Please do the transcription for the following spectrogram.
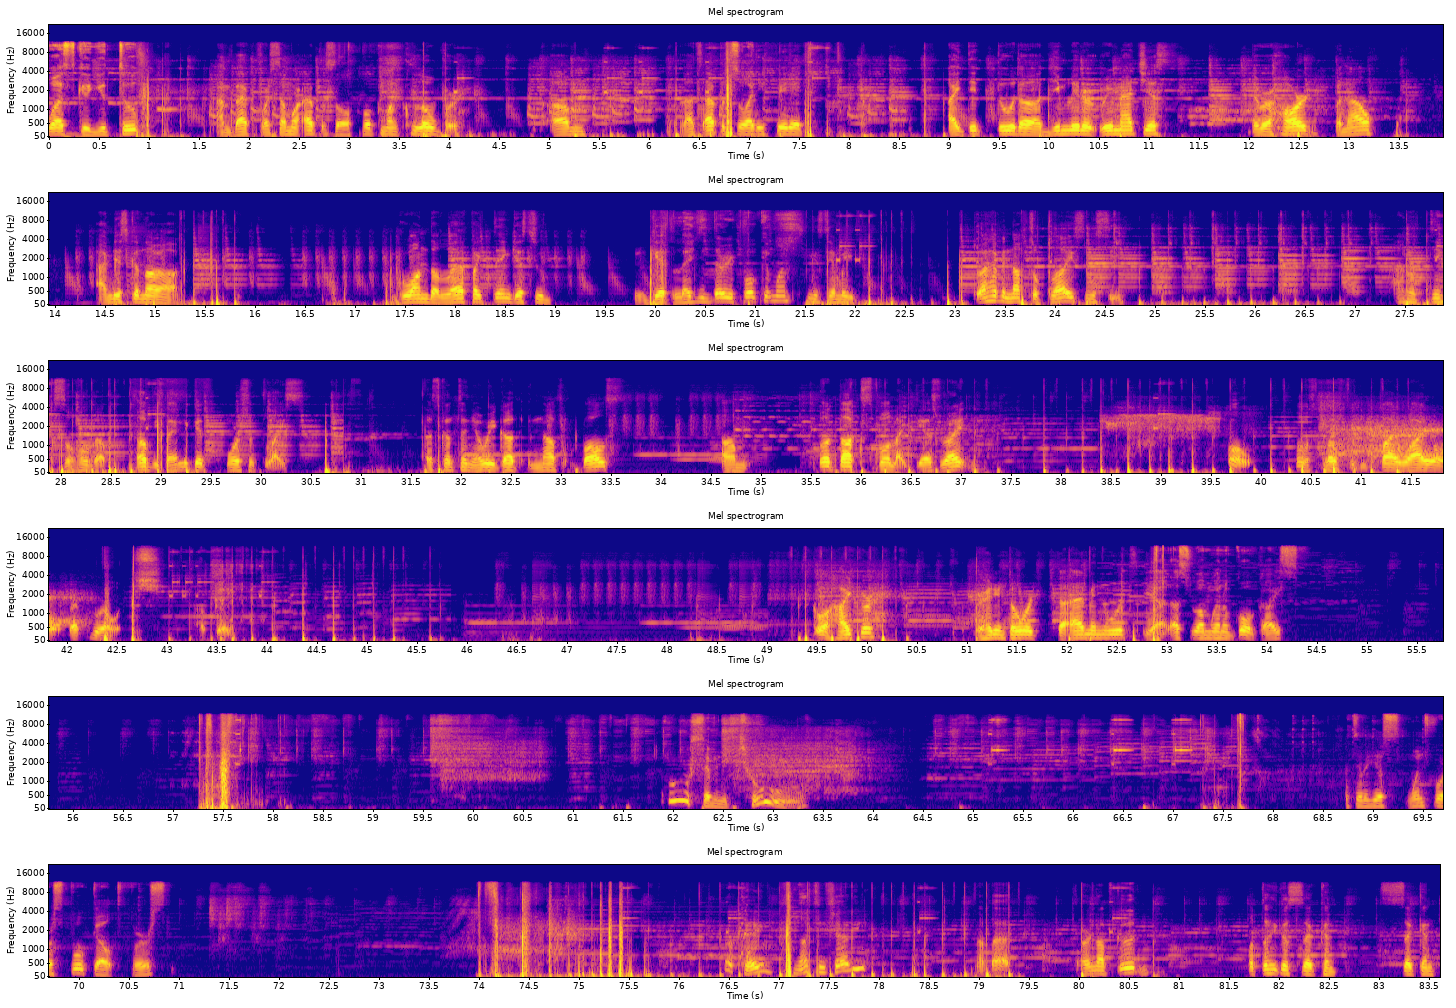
What's good, YouTube? I'm back for some more episode of Pokemon Clover. Um, last episode I defeated. I did do the gym leader rematches. They were hard, but now I'm just gonna go on the left. I think just to get legendary Pokemon. Let me see. Do I have enough supplies? Let me see. I don't think so. Hold up. I'll be fine to get more supplies. Let's continue. We got enough balls. Um, well, Dusk Ball, I guess, right? Oh, oh, it's close to the by wire red roach. Okay. Go hiker. We're heading toward the admin woods. Yeah, that's where I'm gonna go, guys. Ooh, 72. I should have just went for a spook out first. Okay, not too shabby. Not bad. Or not good. What the heck is second second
